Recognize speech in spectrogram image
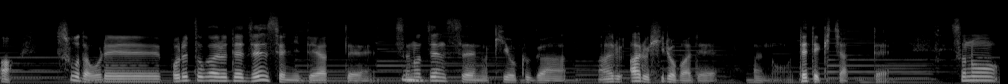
あそうだ、俺、ポルトガルで前世に出会って、その前世の記憶がある,、ある広場であの出てきちゃって、その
